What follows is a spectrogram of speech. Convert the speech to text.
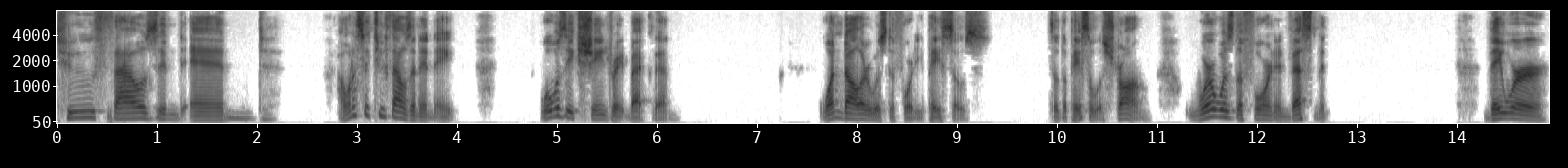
2000 and I want to say 2008. What was the exchange rate back then? One dollar was to 40 pesos. So the peso was strong. Where was the foreign investment? They were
